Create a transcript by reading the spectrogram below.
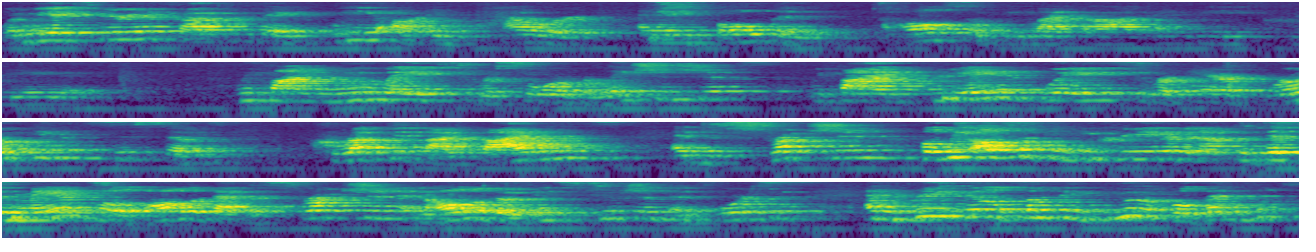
When we experience God through faith, we are empowered and emboldened to also be like God and be creative. We find new ways to restore relationships. We find creative ways to repair broken systems corrupted by violence and destruction, but we also can be creative enough to dismantle all of that destruction and all of those institutions and forces and rebuild something beautiful that looks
